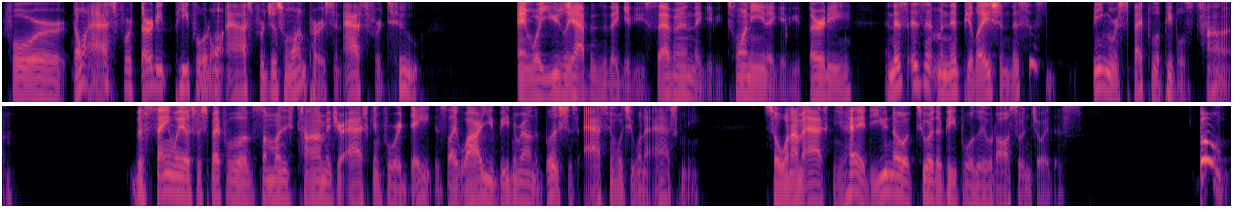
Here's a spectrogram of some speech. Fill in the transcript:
for don't ask for 30 people, don't ask for just one person, ask for two. And what usually happens is they give you seven, they give you 20, they give you 30. And this isn't manipulation. This is being respectful of people's time. The same way as respectful of somebody's time if you're asking for a date. It's like, why are you beating around the bush? Just ask me what you want to ask me. So when I'm asking you, hey, do you know of two other people that would also enjoy this? Boom,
